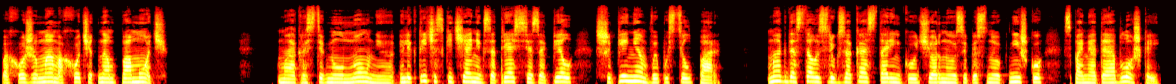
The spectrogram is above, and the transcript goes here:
Похоже, мама хочет нам помочь». Мак расстегнул молнию, электрический чайник затрясся, запел, с шипением выпустил пар. Мак достал из рюкзака старенькую черную записную книжку с помятой обложкой.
